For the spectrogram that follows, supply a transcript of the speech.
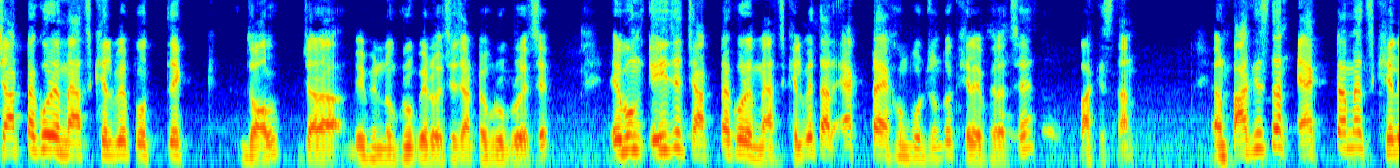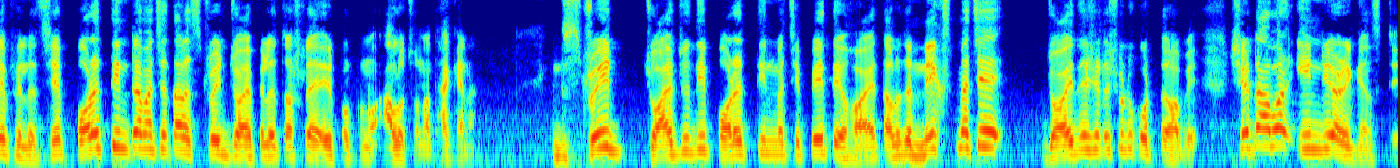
চারটা করে ম্যাচ খেলবে প্রত্যেক দল যারা বিভিন্ন গ্রুপে রয়েছে, চারটা গ্রুপ রয়েছে। এবং এই যে চারটা করে ম্যাচ খেলবে, তার একটা এখন পর্যন্ত খেলে ফেলেছে পাকিস্তান। এখন পাকিস্তান একটা ম্যাচ খেলে ফেলেছে, পরের তিনটা ম্যাচে তারা স্ট্রেট জয় পেলে তো আসলে এরপর কোনো আলোচনা থাকে না। কিন্তু স্ট্রেট জয় যদি পরের তিন ম্যাচে পেতে হয়, তাহলে তো নেক্সট ম্যাচে জয় দিয়ে সেটা শুরু করতে হবে। সেটা আবার ইন্ডিয়ার এগেনস্টে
